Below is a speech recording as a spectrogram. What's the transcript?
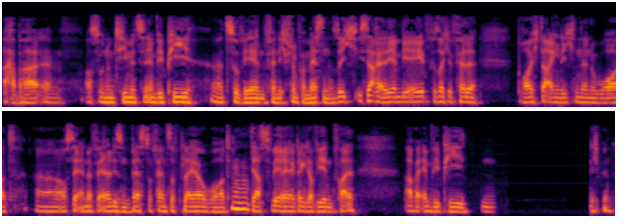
Aber ähm, aus so einem Team jetzt den MVP äh, zu wählen, fände ich schon vermessen. Also ich, ich sage ja, die NBA für solche Fälle bräuchte eigentlich einen Award äh, aus der NFL, diesen Best Offensive Player Award. Mhm. Das wäre ja, denke ich, auf jeden Fall. Aber MVP, ich bin.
